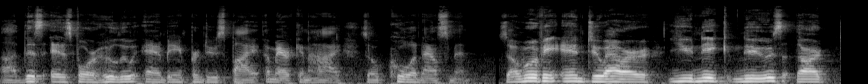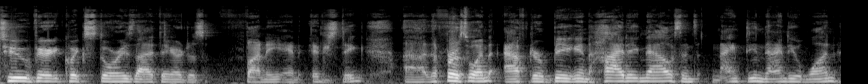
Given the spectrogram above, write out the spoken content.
Uh, this is for Hulu and being produced by American High. So cool announcement. So moving into our unique news, there are two very quick stories that I think are just funny and interesting. Uh, the first one, after being in hiding now since 1991,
